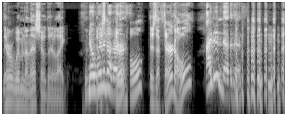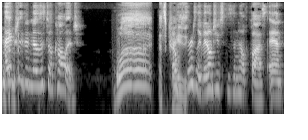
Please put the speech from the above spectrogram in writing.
there were women on that show that are like, No, women a don't know third this. hole. There's a third hole. I didn't know this. I actually didn't know this till college. What? That's No, crazy. seriously, they don't teach this in health class. And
